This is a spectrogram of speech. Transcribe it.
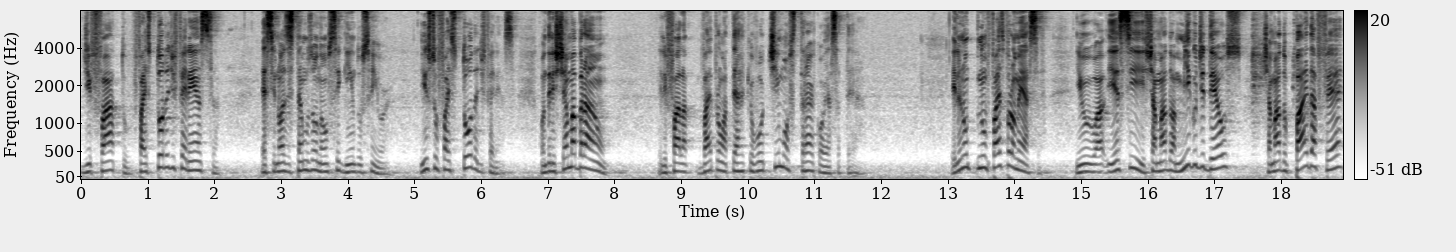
de fato faz toda a diferença é se nós estamos ou não seguindo o Senhor. Isso faz toda a diferença. Quando ele chama Abraão, ele fala: vai para uma terra que eu vou te mostrar qual é essa terra. Ele não, não faz promessa. E, o, e esse chamado amigo de Deus, chamado pai da fé,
